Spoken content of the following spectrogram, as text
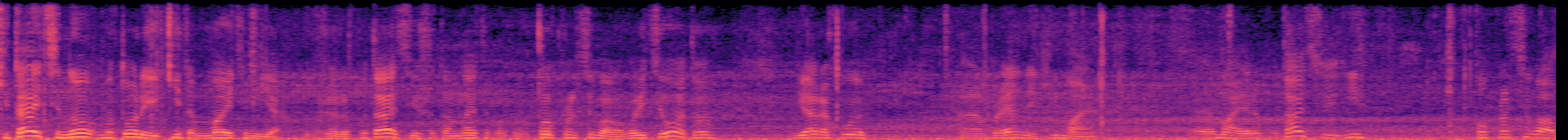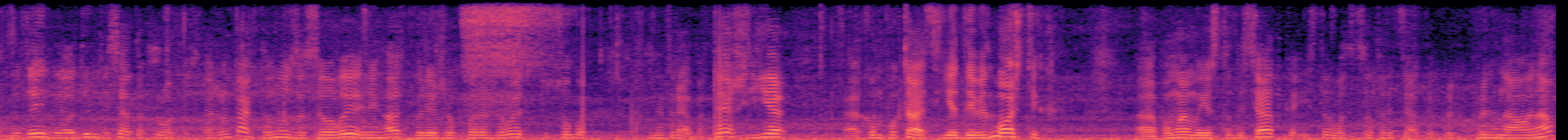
китайці, але мотори, які там мають ім'я. Вже репутації, що там, знаєте, пропрацював. VTO, то я рахую е, бренд, який має. Е, Має репутацію і попрацював людей не один десяток років, скажімо так, тому за силовий агрегат переживати тут особо не треба. Теж є е, комплектація, є 90 е, по-моєму, є 110 і 130 При- Пригнали нам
